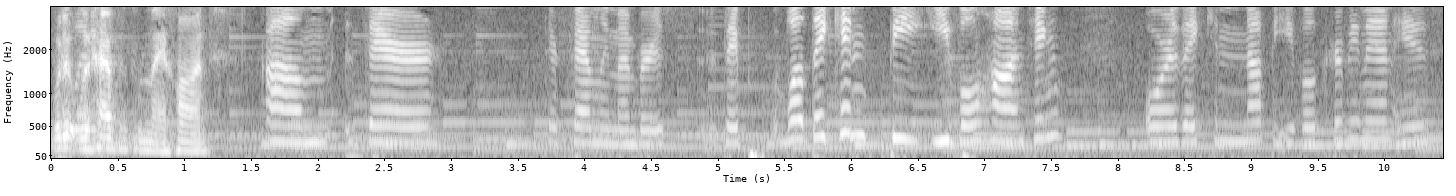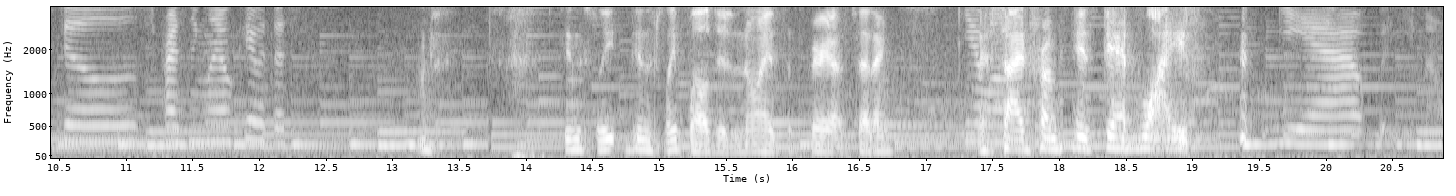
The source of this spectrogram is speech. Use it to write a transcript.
What what happens when they haunt? Um, their their family members. They well, they can be evil haunting, or they cannot be evil. Kirby Man is still surprisingly okay with this. Didn't sleep. Didn't sleep well. Did a noise. That's very upsetting. Yeah, well, Aside from his dead wife. yeah, but you know.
